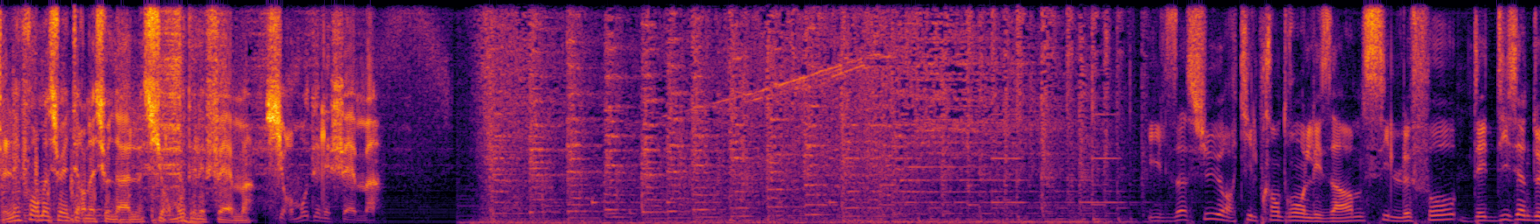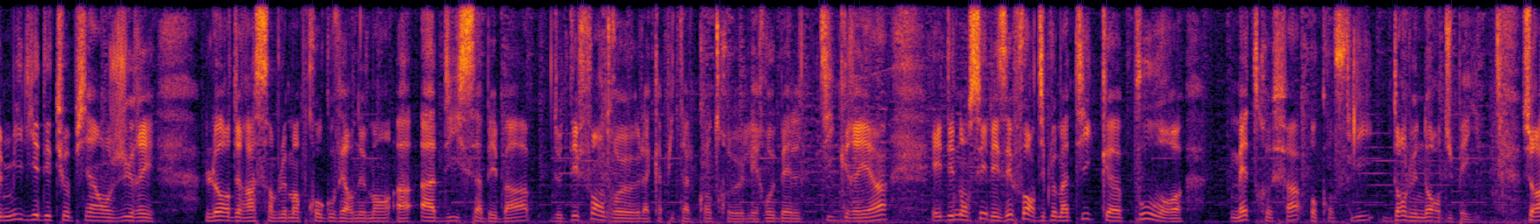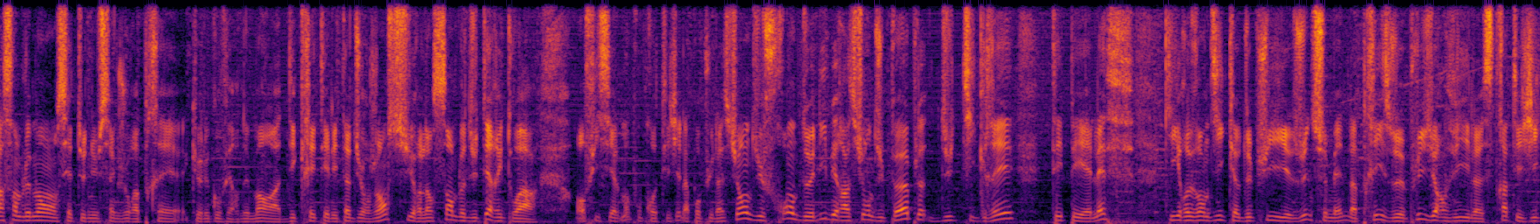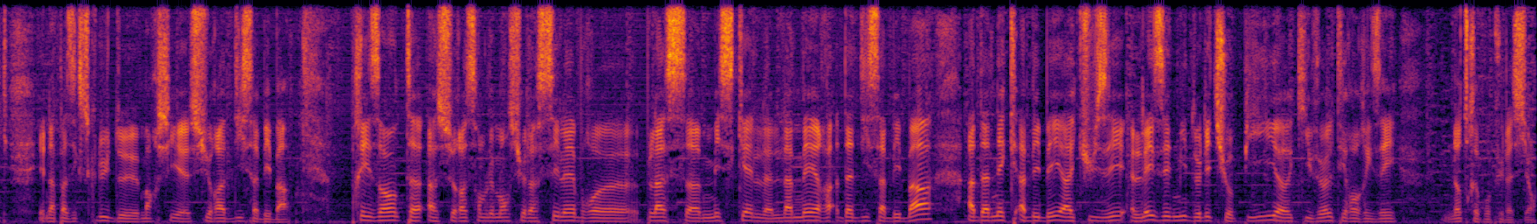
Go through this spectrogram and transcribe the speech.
L'information internationale sur Model FM. Sur Model FM. Ils assurent qu'ils prendront les armes s'il le faut. Des dizaines de milliers d'Éthiopiens ont juré lors d'un rassemblement pro-gouvernement à Addis Abeba de défendre la capitale contre les rebelles tigréens et dénoncer les efforts diplomatiques pour mettre fin au conflit dans le nord du pays. Ce rassemblement s'est tenu cinq jours après que le gouvernement a décrété l'état d'urgence sur l'ensemble du territoire, officiellement pour protéger la population du Front de libération du peuple du Tigré, TPLF, qui revendique depuis une semaine la prise de plusieurs villes stratégiques et n'a pas exclu de marcher sur Addis Abeba présente à ce rassemblement sur la célèbre euh, place Meskel, la mère d'Addis Abeba, Adanek Abebe a accusé les ennemis de l'Éthiopie euh, qui veulent terroriser notre population.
